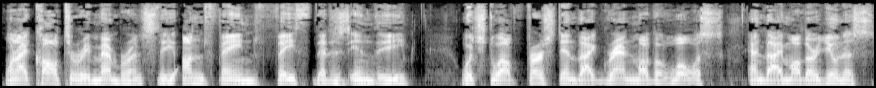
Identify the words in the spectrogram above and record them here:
When I call to remembrance the unfeigned faith that is in thee, which dwelt first in thy grandmother Lois and thy mother Eunice,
